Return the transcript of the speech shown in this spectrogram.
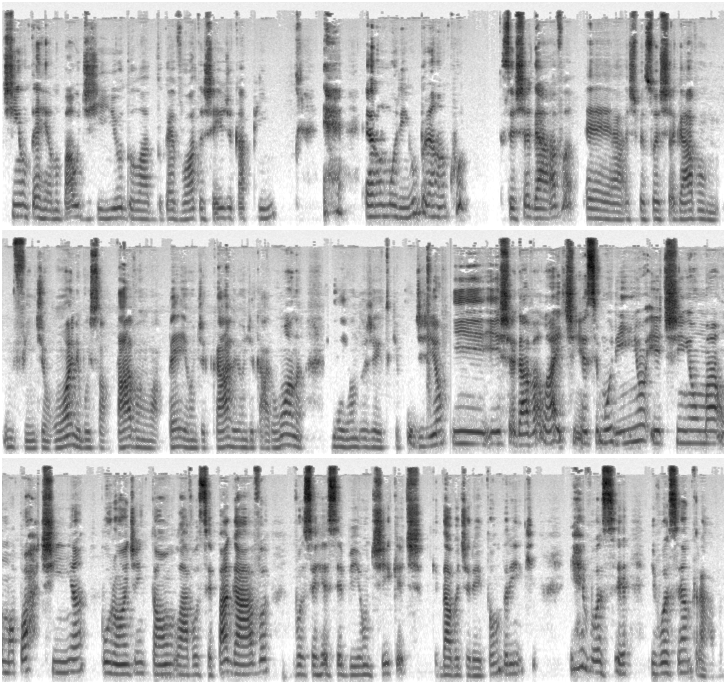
tinha um terreno baldio do lado do Gaivota, cheio de capim, era um murinho branco, você chegava, é, as pessoas chegavam, enfim, de ônibus, saltavam, a pé, iam de carro, iam de carona, iam do jeito que podiam, e, e chegava lá e tinha esse murinho e tinha uma, uma portinha por onde então lá você pagava, você recebia um ticket que dava direito a um drink e você e você entrava.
